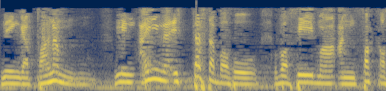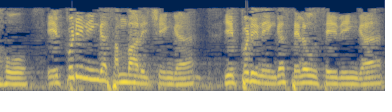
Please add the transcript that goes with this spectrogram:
நீங்க பணம். மின் ஐன எப்படி நீங்க சம்பாதிச்சீங்க? எப்படி நீங்க செலவு செய்தீங்க?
